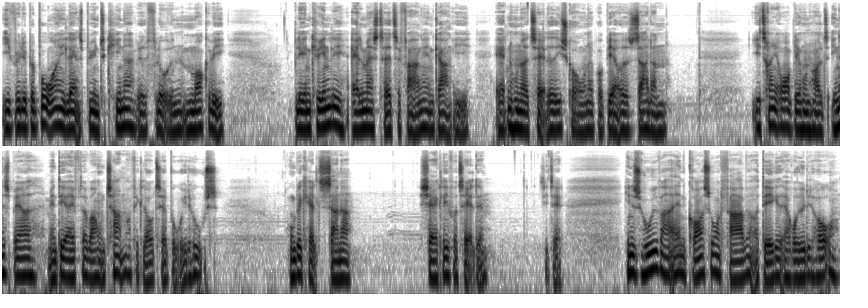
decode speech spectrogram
Ifølge beboere i landsbyen Tkina ved floden Mokvi, blev en kvindelig almas taget til fange en gang i 1800-tallet i skovene på bjerget Zadan. I tre år blev hun holdt indespærret, men derefter var hun tam og fik lov til at bo i et hus. Hun blev kaldt Sana. Shackley fortalte, citat, hendes hud var af en gråsort farve og dækket af rødligt hår,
